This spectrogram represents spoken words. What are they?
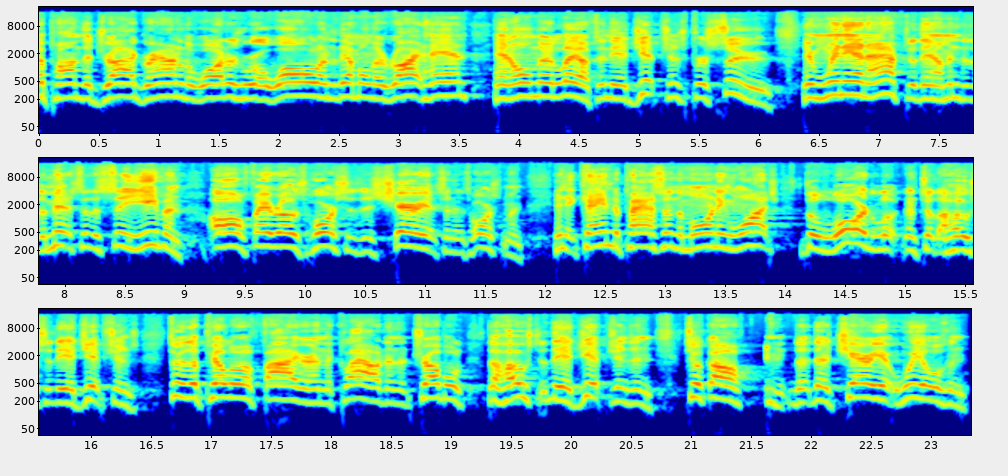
upon the dry ground, and the waters were a wall unto them on their right hand and on their left. And the Egyptians pursued and went in after them into the midst of the sea, even all Pharaoh's horses, his chariots, and his horsemen. And it came to pass in the morning watch, the Lord looked unto the host of the Egyptians through the pillar of fire and the cloud, and the troubled the host of the Egyptians, and took off the, their chariot wheels, and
